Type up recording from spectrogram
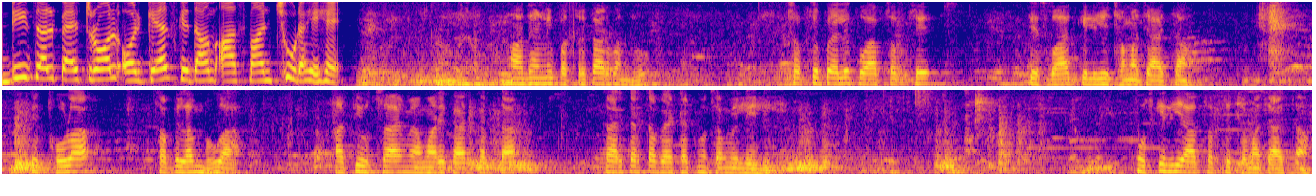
डीजल, पेट्रोल और गैस के दाम आसमान छू रहे हैं। आदरणीय पत्रकार बंधु, सबसे पहले तो आप सबसे इस बात के लिए क्षमा चाहता हूँ कि थोड़ा सा विलम्ब हुआ। अति उत्साह में हमारे कार्यकर्ता कार्यकर्ता बैठक में समय ले लिए। उसके लिए आप सबसे क्षमा चाहता हूँ।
